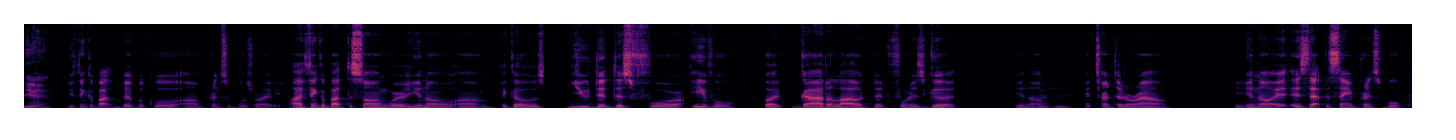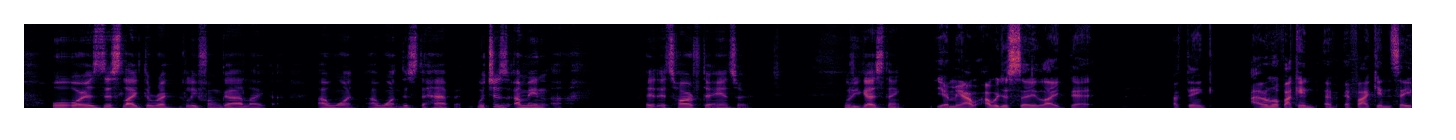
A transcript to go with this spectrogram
Yeah. You think about biblical um, principles, right? I think about the song where you know um, it goes, "You did this for evil, but God allowed it for His good," you know, hmm and turned it around. You know, is that the same principle, or is this like directly from God? Like, I want, I want this to happen. Which is, I mean, uh, it, it's hard to answer. What do you guys think? Yeah, I mean, I, I would just say like that. I think I don't know if I can if, if I can say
